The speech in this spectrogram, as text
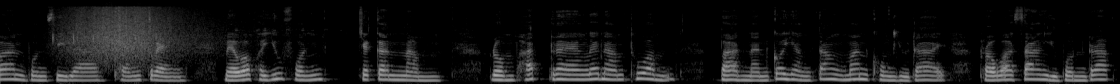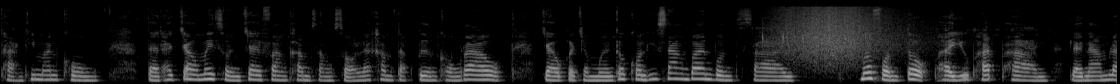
บ้านบนศิลาแข็งแกร่ง แม้ว่าพายุฝนจะกันนำลมพัดแรงและน้ำท่วม บ้านนั้นก็ยังตั้งมั่นคงอยู่ได้ เพราะว่าสร้างอยู่บนรากฐานที่มั่นคง แต่ถ้าเจ้าไม่สนใจฟังคำสั่งสอนและคำตักเตือนของเรา เจ้าก็จะเหมือนกับคนที่สร้างบ้านบนทราย เมื่อฝนตกพายุพัดผ่าน และน้ำไหล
